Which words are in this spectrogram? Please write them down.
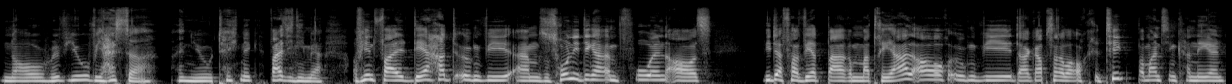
Know Review. Wie heißt der? I New Technik? Weiß ich nicht mehr. Auf jeden Fall, der hat irgendwie ähm, so Sony-Dinger empfohlen aus wiederverwertbarem Material auch irgendwie. Da gab es dann aber auch Kritik bei manchen Kanälen.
